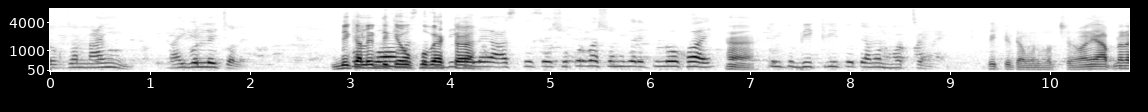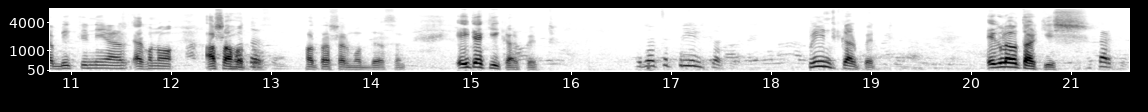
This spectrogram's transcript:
লোকজন নাই নাই বললেই চলে। বিকালের দিকেও খুব একটা আসতেছে শুক্রবার শনিবার একটু লোক হয় হ্যাঁ। কিন্তু বিক্রি তো তেমন হচ্ছে না। বিক্রি তেমন হচ্ছে না। মানে আপনারা বিক্রি নিয়ে এখনও আশা হতো হতাশা। হতাশার মধ্যে আছেন। এইটা কি কার্পেট এটা হচ্ছে প্রিন্ট কার্পেট প্রিন্ট কার্পেট এগুলাও তার্কিশ টার্কিশ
